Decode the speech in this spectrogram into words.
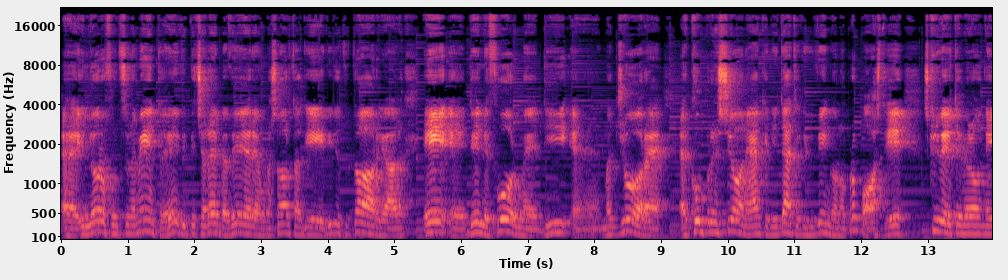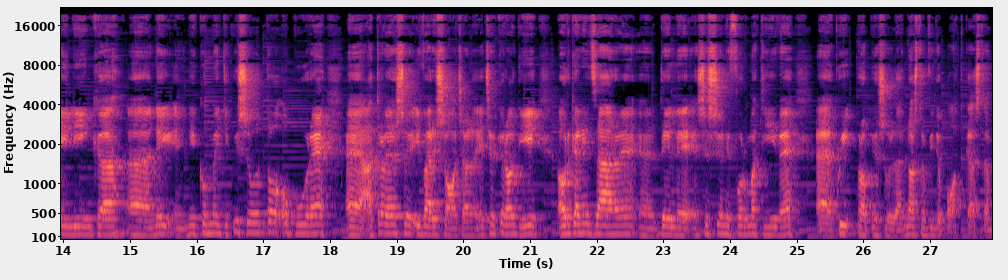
eh, il loro funzionamento e vi piacerebbe avere una sorta di video tutorial e eh, delle forme di eh, maggiore eh, comprensione anche dei dati che vi vengono proposti, scrivetemelo nei link, eh, nei, nei, commenti qui sotto oppure eh, attraverso i vari social e cercherò di organizzare delle sessioni formative eh, qui proprio sul nostro video podcast.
